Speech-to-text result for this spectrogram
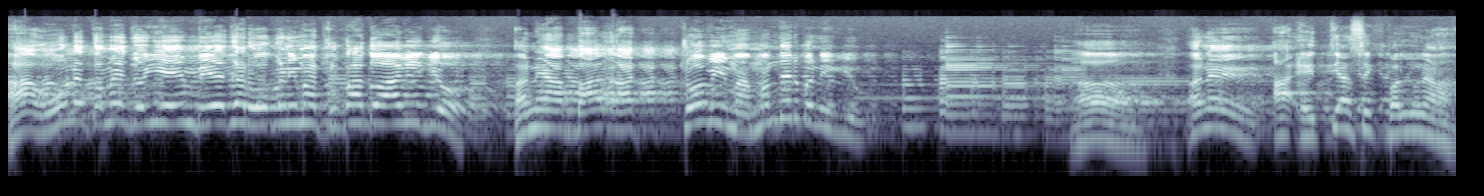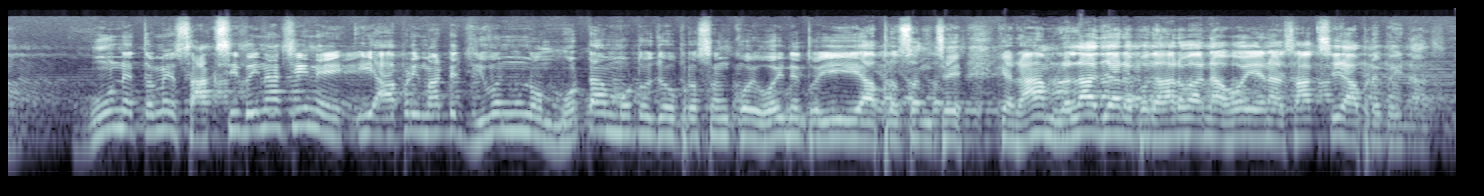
હા, હું ને તમે જોઈએ એમ બે હજાર ઓગણીમાં ચુકાદો આવી ગયો. અને આ ચોવીમાં મંદિર બની ગયું. હા, અને આ ઐતિહાસિક પલના હું ને તમે સાક્ષી બન્યા છીએ ને એ આપણી માટે જીવનનો મોટા મોટો જો પ્રસંગ કોઈ હોય ને, તો એ આ પ્રસંગ છે કે રામ લલા જ્યારે પધારવાના હોય, એના સાક્ષી આપણે બન્યા છીએ.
